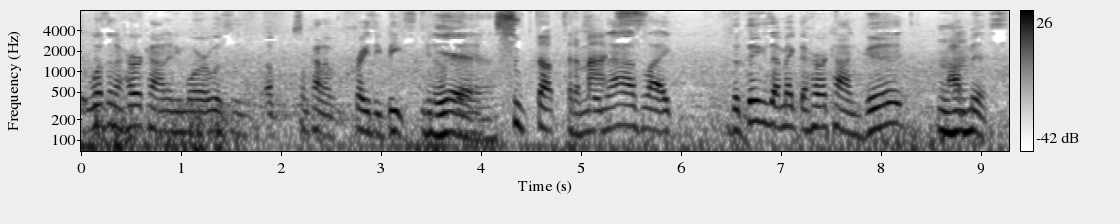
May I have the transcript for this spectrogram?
it wasn't a Huracan anymore. It was a, some kind of crazy beast, you know what I'm saying? Yeah, souped up to the So max. now it's like the things that make the Huracan good I miss.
